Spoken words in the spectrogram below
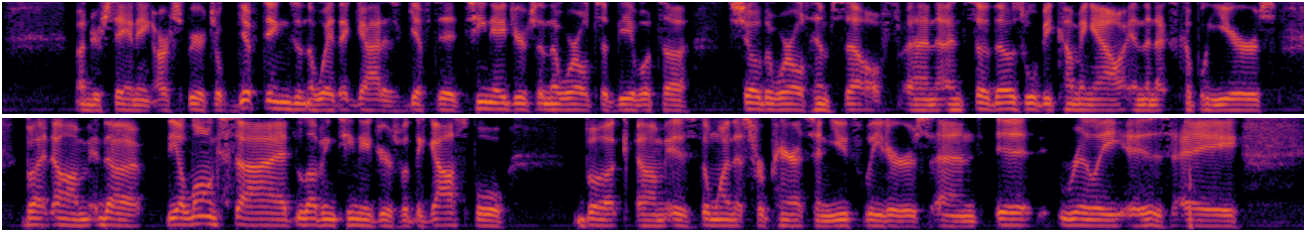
understanding our spiritual giftings and the way that God has gifted teenagers in the world to be able to show the world Himself. And and so those will be coming out in the next couple years. But um, the the alongside loving teenagers with the gospel book um, is the one that's for parents and youth leaders, and it really is a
